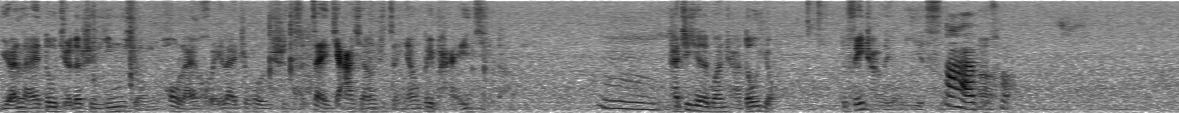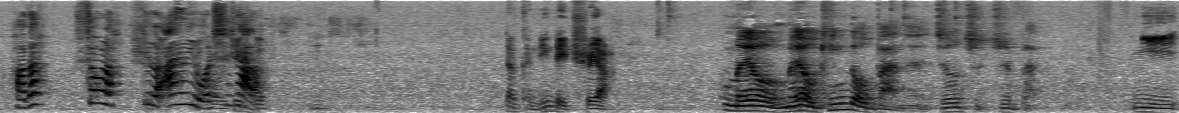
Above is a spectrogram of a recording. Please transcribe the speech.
原来都觉得是英雄，后来回来之后是在在家乡是怎样被排挤的，嗯，他这些的观察都有，就非常的有意思。那还不啊错。好的，收了这个安利，我吃下了。嗯，但肯定得吃呀。没有没有 Kindle 版的，只有纸质版。你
